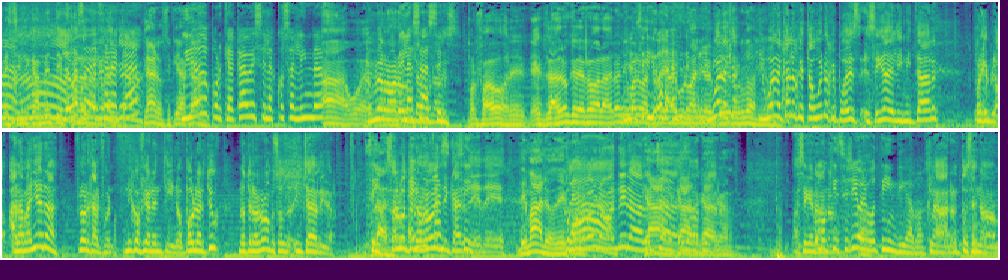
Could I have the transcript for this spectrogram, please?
que específicamente Ah, ¿Lo para vas a dejar radio. acá? Claro, se queda Cuidado acá. porque acá a veces las cosas lindas. Ah, me bueno. robaron Te un las hacen. Por favor, eh, el ladrón que le roba al ladrón igual va a tener igual. algunos años Igual de acá, igual acá lo que está bueno es que podés enseguida delimitar. Por ejemplo, a la mañana, Flor Halfon, Nico Fiorentino, Pablo Artiuk, no te lo roban, son hinchas de River. sí. claro. Salvo te Es lo roben de, sí. de, de- De malo, de Claro. robar una bandera a la Claro, hinchada. claro, no, claro, claro. Así que Como no, no. quien se lleva el botín, digamos. Claro, entonces no.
